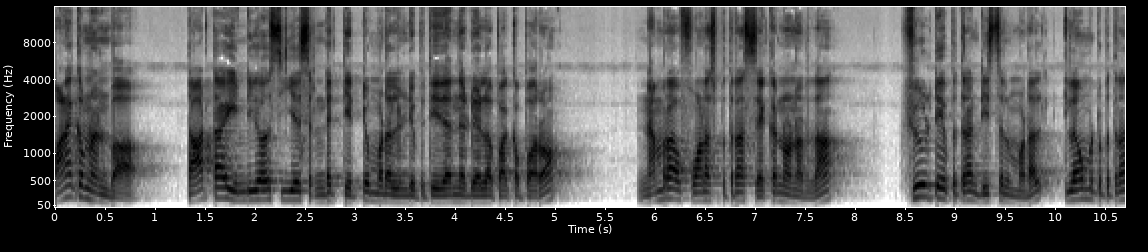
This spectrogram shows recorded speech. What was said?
வணக்கம் நண்பா. டாடா இண்டியோ சிஎஸ் ரெண்டாயிரத்தி எட்டு மாடல் வண்டி பற்றி தான் இந்த வீடியோவில் பார்க்க போகிறோம் நம்பர் ஆஃப் ஓனர்ஸ் பற்றினா செகண்ட் ஓனர் தான். ஃபியூல் டைப் பற்றினா டீசல் மாடல் கிலோமீட்டர் பற்றினா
